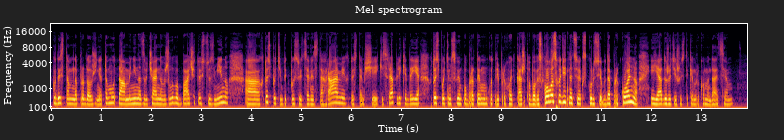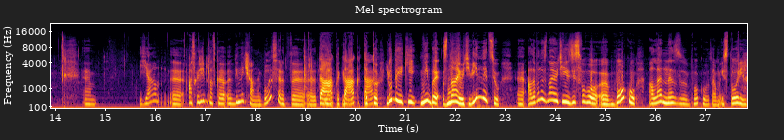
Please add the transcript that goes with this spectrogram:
кудись там на продовження. Тому там мені надзвичайно важливо бачити ось цю зміну. Хтось потім підписується в інстаграмі, хтось там ще якісь репліки дає, хтось потім своїм побратимам, котрі приходять, кажуть, обов'язково сходіть на цю екскурсію, буде прикольно. І я дуже тішусь таким рекомендаціям. Е, Я, е, а скажіть, будь ласка, вінничани були серед е, Так, таких? так, тобто люди, які ніби знають Вінницю, е, але вони знають її зі свого е, боку, але не з боку там історій,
